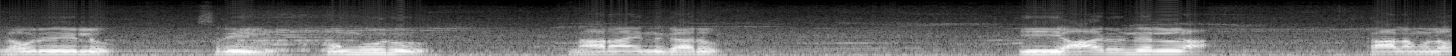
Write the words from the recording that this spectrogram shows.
గౌరవీయులు శ్రీ పొంగూరు నారాయణ గారు ఈ ఆరు నెలల కాలంలో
